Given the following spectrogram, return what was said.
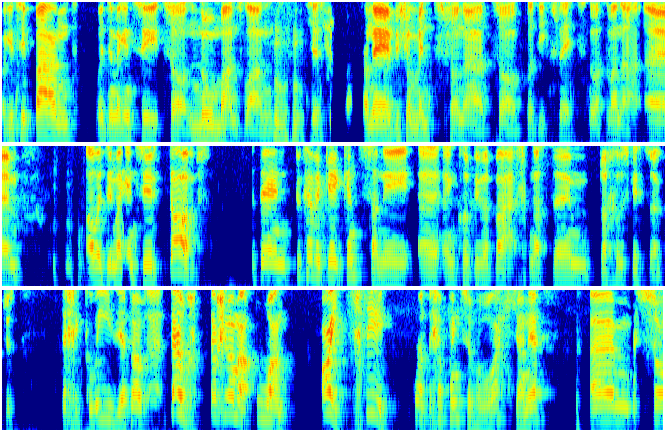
Mae gen ti band, wedyn mae gen ti to, No Man's Land, lle ta neb eisiau mentro na, to, bloody threat, nhw fath o fanna. Um, a wedyn mae gen ti'r dorf, Dyn, dwi'n cofio gig cynta ni uh, yn clwb i fod bach, nath um, Brochol Ysgithdrog, just dechrau gweiddi a pawb, dewch, dewch i fama, wwan, oi, chdi! Dechrau pwyntio pobl allan, ie. Um, so,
